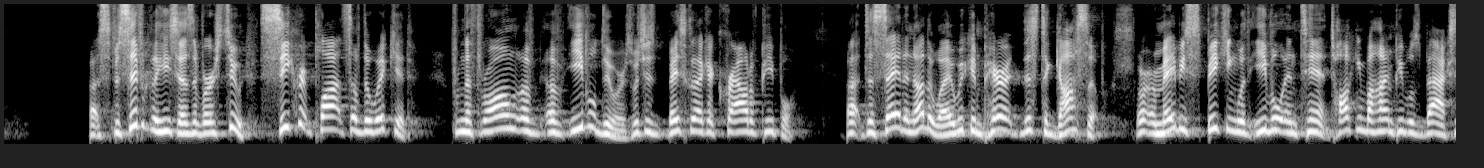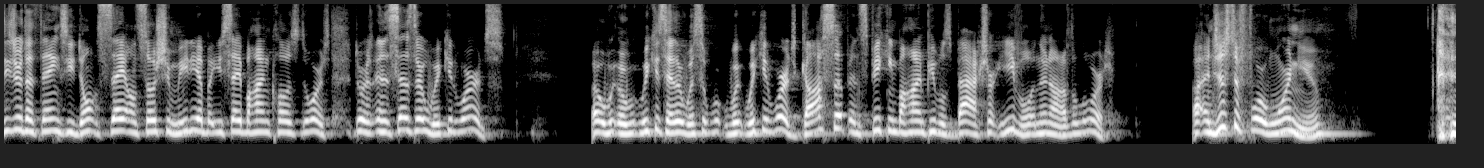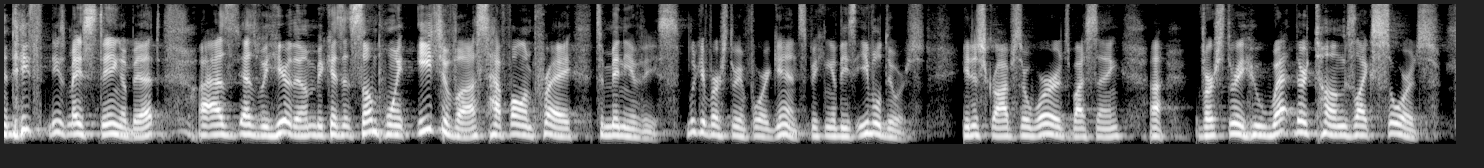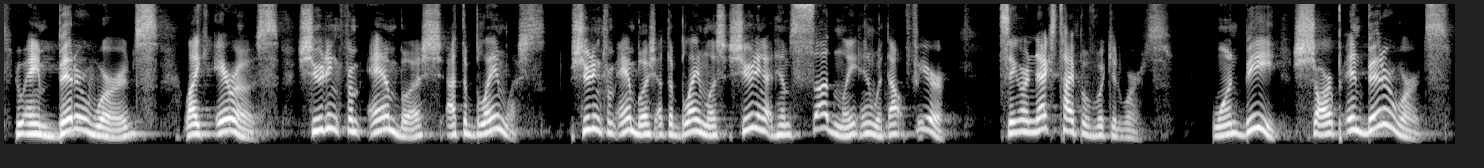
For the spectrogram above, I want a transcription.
Uh, specifically, he says in verse 2, secret plots of the wicked from the throng of, of evildoers, which is basically like a crowd of people. Uh, to say it another way, we compare it, this to gossip, or, or, maybe speaking with evil intent, talking behind people's backs. These are the things you don't say on social media, but you say behind closed doors. doors and it says they're wicked words. Or we, or we could say they're wicked words. Gossip and speaking behind people's backs are evil, and they're not of the Lord. Uh, and just to forewarn you, these, these may sting a bit uh, as, as we hear them because at some point each of us have fallen prey to many of these. Look at verse 3 and 4 again. Speaking of these evildoers, he describes their words by saying, uh, verse 3 who whet their tongues like swords, who aim bitter words like arrows, shooting from ambush at the blameless, shooting from ambush at the blameless, shooting at him suddenly and without fear. Seeing our next type of wicked words 1b, sharp and bitter words.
